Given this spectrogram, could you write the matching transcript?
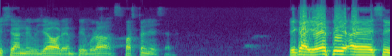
విషయాన్ని విజయవాడ ఎంపీ కూడా స్పష్టం చేశారు. ఇక ఏపీఐఐసి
